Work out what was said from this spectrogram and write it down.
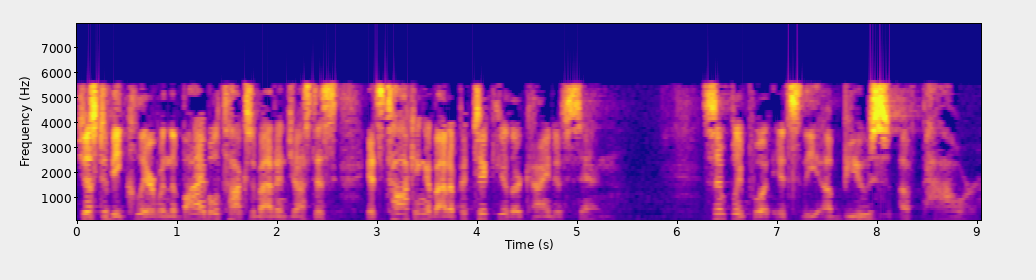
Just to be clear, when the Bible talks about injustice, it's talking about a particular kind of sin. Simply put, it's the abuse of power.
